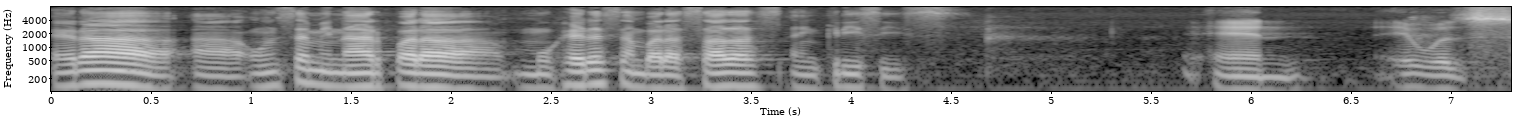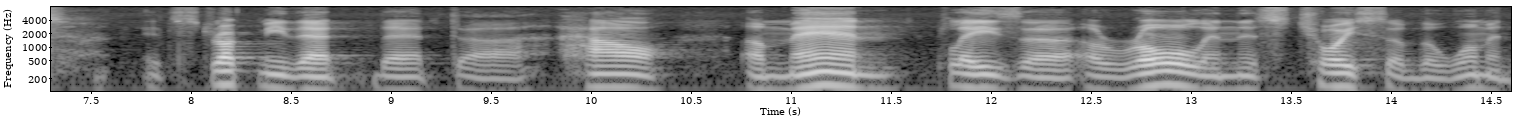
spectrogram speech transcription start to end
Era ah, un seminar para mujeres embarazadas en crisis. and it was it struck me that that uh, how a man plays a, a role in this choice of the woman.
